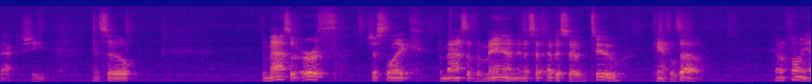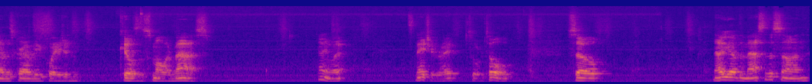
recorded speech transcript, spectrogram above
Fact sheet. And so, the mass of Earth, just like the mass of the man in episode 2, cancels out. Kind of funny how this gravity equation kills the smaller mass. Anyway, it's nature, right? That's what we're told. So, now you have the mass of the sun,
